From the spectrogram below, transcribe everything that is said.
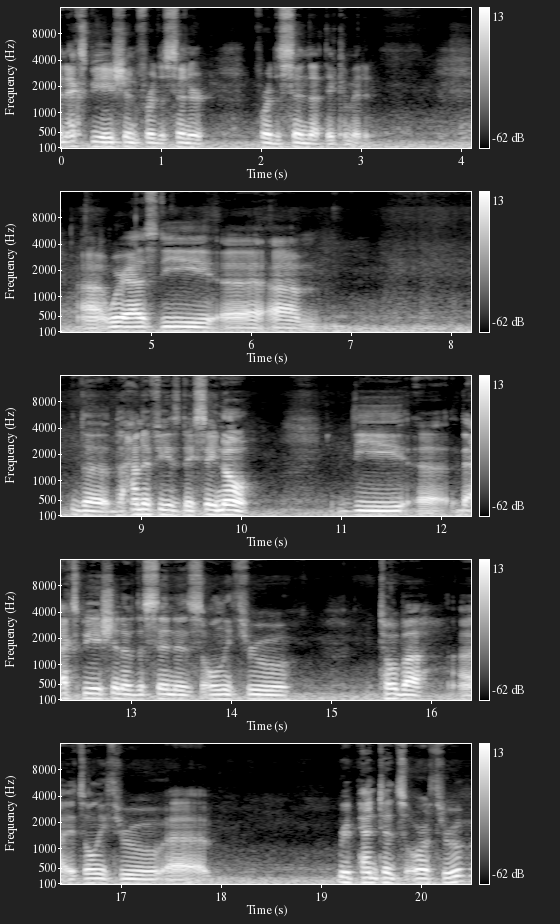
an expiation for the sinner for the sin that they committed. Uh, whereas the uh, um, the the Hanafis they say no, the uh, the expiation of the sin is only through toba. Uh, it's only through uh, repentance or through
